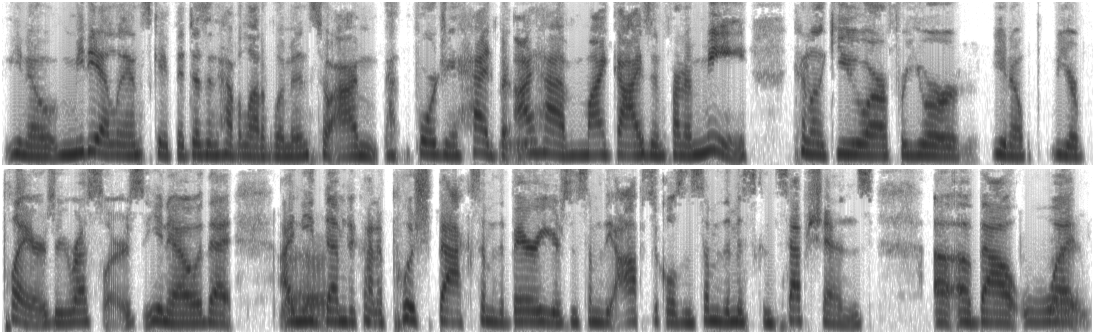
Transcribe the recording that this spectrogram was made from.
you know, media landscape that doesn't have a lot of women. So I'm forging ahead, but I have my guys in front of me, kind of like you are for your, you know, your players or your wrestlers, you know, that uh-huh. I need them to kind of push back some of the barriers and some of the obstacles and some of the misconceptions uh, about what right.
